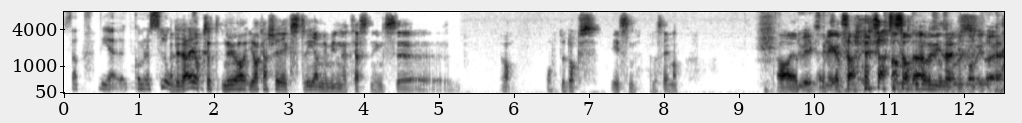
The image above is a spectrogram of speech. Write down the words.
så att det kommer att slå. Men det där är också, nu jag, jag kanske är extrem i min testnings, eh, ja, ortodoxism, eller säger man? Ja, jag, du är extrem. Exakt, så, så, så, vidare. vidare.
